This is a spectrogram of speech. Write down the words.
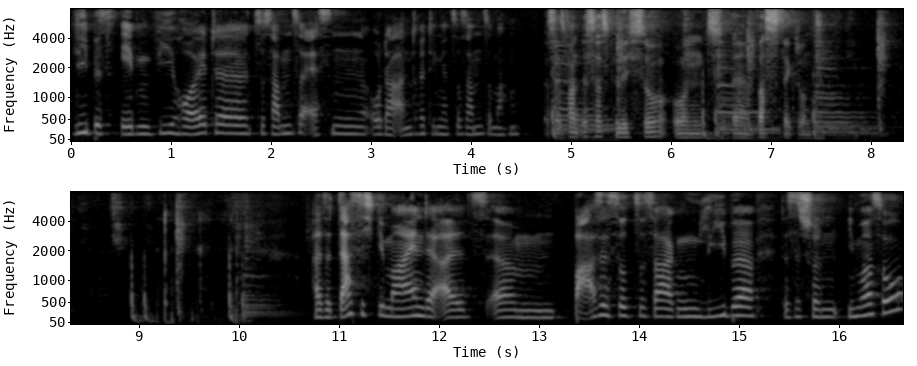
liebe es eben wie heute zusammen zu essen oder andere Dinge zusammen zu machen. Seit wann ist das für dich so und äh, was ist der Grund? Also, dass ich Gemeinde als ähm, Basis sozusagen liebe, das ist schon immer so.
